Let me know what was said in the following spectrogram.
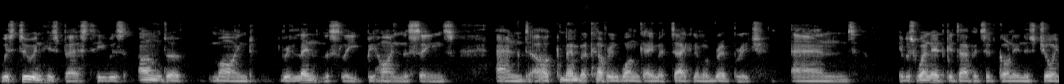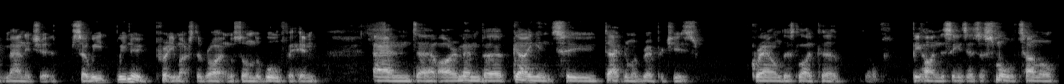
was doing his best. He was undermined relentlessly behind the scenes. And I remember covering one game at Dagenham and Redbridge, and it was when Edgar Davids had gone in as joint manager. So we, we knew pretty much the writing was on the wall for him. And uh, I remember going into Dagenham and Redbridge's ground as like a behind the scenes there's a small tunnel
